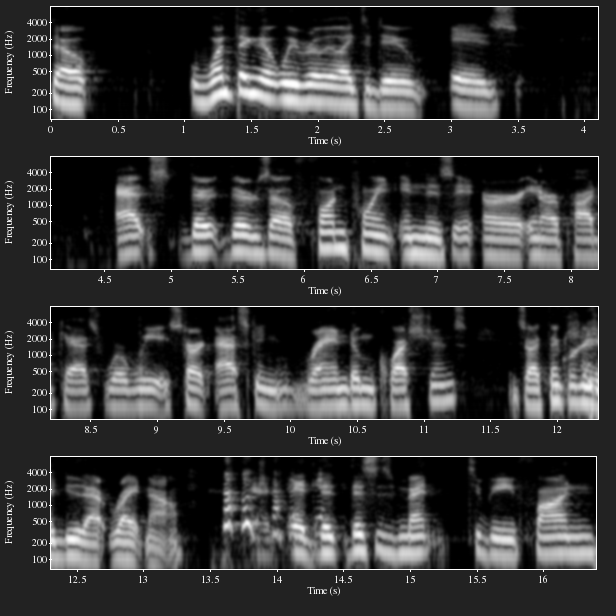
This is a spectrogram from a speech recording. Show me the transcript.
So one thing that we really like to do is as there there's a fun point in this or in our podcast where we start asking random questions and so i think we're going to do that right now okay. it, it, this is meant to be fun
